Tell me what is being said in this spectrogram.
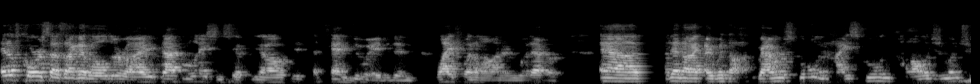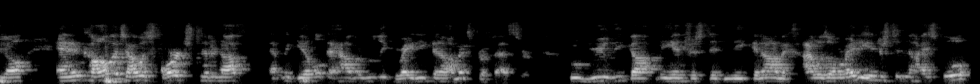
And of course, as I got older, I that relationship, you know, attenuated, and life went on, and whatever. And then I, I went to grammar school and high school and college in Montreal. And in college, I was fortunate enough at McGill to have a really great economics professor who really got me interested in economics. I was already interested in high school.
